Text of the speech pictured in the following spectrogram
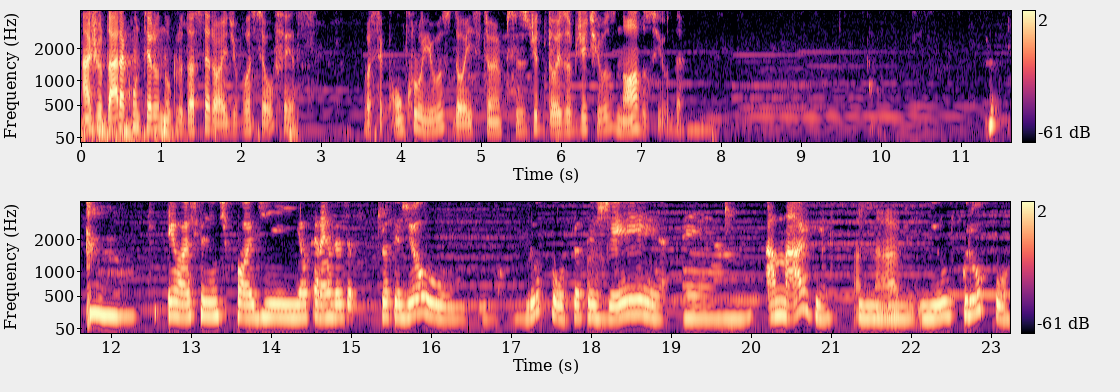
Ajudar a conter o núcleo do asteroide, você o fez. Você concluiu os dois, então eu preciso de dois objetivos novos, Hilda. Eu acho que a gente pode alterar, em vez de proteger o, o grupo, proteger é, a nave, a e, nave e o grupo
